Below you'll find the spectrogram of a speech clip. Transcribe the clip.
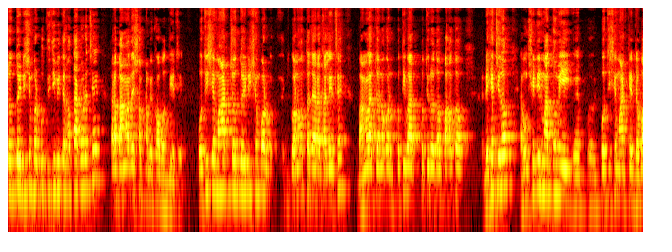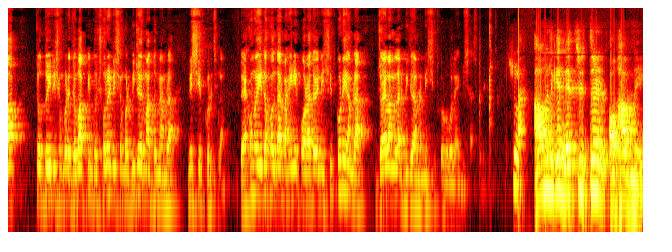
চোদ্দই ডিসেম্বর বুদ্ধিজীবীদের হত্যা করেছে, তারা বাংলাদেশ স্বপ্নকে কবর দিয়েছে। পঁচিশে মার্চ, চোদ্দই ডিসেম্বর গণহত্যা যারা চালিয়েছে, বাংলার জনগণ প্রতিবাদ, প্রতিরোধ অব্যাহত রেখেছিল এবং সেটির মাধ্যমে এই পঁচিশে মার্চের জবাব, চোদ্দই ডিসেম্বরের জবাব কিন্তু ষোলোই ডিসেম্বর বিজয়ের মাধ্যমে আমরা নিশ্চিত করেছিলাম। তো এখনও এই দখলদার বাহিনীর পরাজয় নিশ্চিত করেই আমরা জয় বাংলার বিজয় আমরা নিশ্চিত করব বলে আমি বিশ্বাস করি। আওয়ামী লীগের নেতৃত্বের অভাব নেই।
